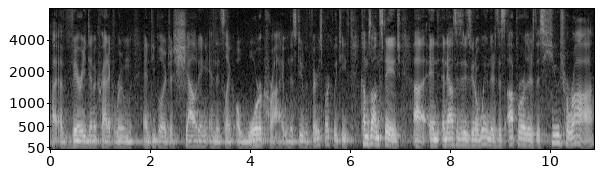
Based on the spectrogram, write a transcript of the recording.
a very democratic room, and people are just shouting, and it's like a war cry when this dude with very sparkly teeth comes on stage uh, and announces that he's going to win. There's this uproar, there's this huge hurrah.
